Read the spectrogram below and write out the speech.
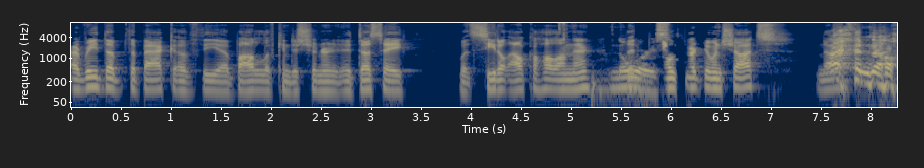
I read the the back of the uh, bottle of conditioner. It does say what cetyl alcohol on there. No worries. Don't start doing shots. No. no,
